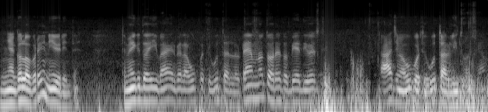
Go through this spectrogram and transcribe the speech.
અહીંયા ગલો પર ને એવી રીતે. તો મેં કીધું એ વાયર પહેલાં ઉપરથી ઉતારેલો. ટાઈમ નહોતો રહેતો બે દિવસથી. આજે મેં ઉપરથી ઉતારી લીધો છે, એમ.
